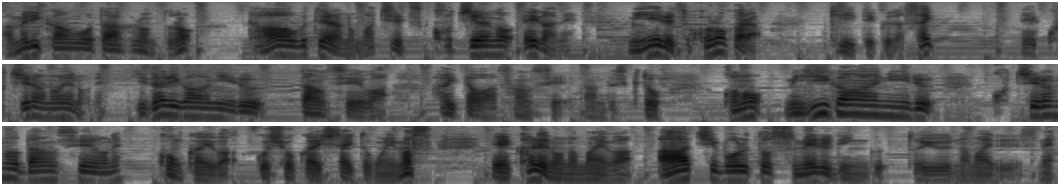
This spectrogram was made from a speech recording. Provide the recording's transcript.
ーアメリカンウォーターフロントのタワーオブテラの街列、こちらの絵がね、見えるところから聞いてください。えーこちらの絵のね、左側にいる男性はハイタワー3世なんですけど、この右側にいるこちらの男性をね、今回はご紹介したいと思います。えー彼の名前はアーチボルト・スメルディングという名前でですね、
